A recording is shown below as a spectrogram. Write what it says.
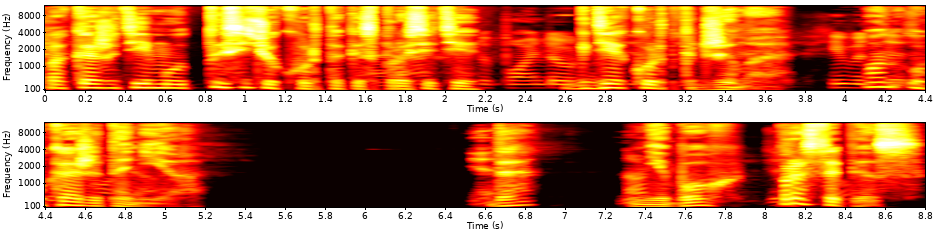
покажете ему тысячу курток и спросите, где куртка Джима, он укажет на нее. Да? Не Бог, просто пес.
